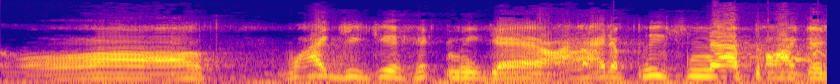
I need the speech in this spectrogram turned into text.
Oh, why did you hit me there? I had a piece in that pocket,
